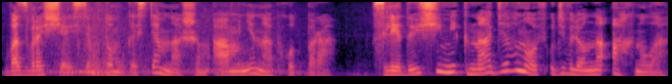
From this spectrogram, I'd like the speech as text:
«Возвращайся в дом к гостям нашим, а мне на обход пора». Следующий миг Надя вновь удивленно ахнула.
